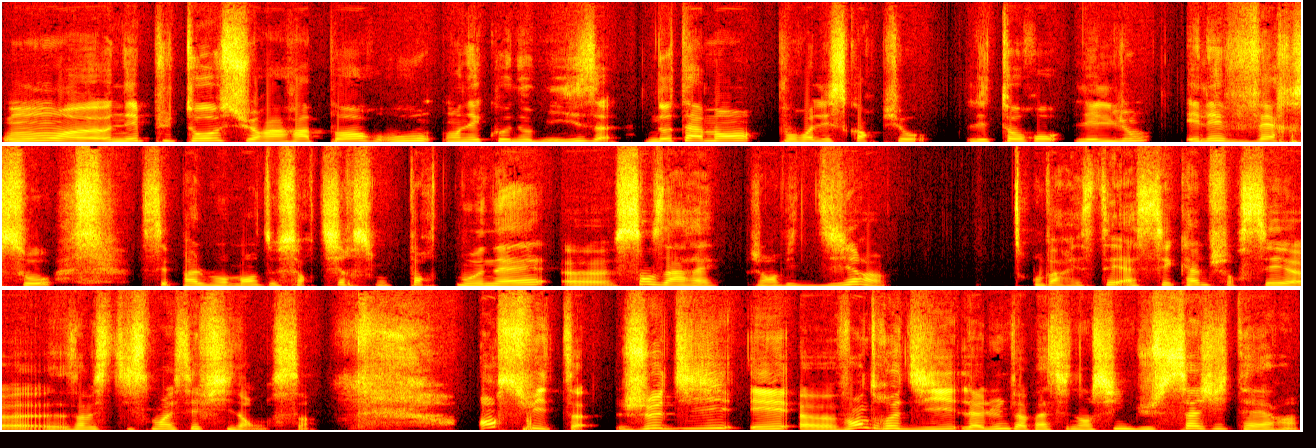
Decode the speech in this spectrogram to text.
On euh, est plutôt sur un rapport où on économise, notamment pour les Scorpios, les Taureaux, les Lions et les Verseaux. C'est pas le moment de sortir son porte-monnaie euh, sans arrêt. J'ai envie de dire. On va rester assez calme sur ses euh, investissements et ses finances. Ensuite, jeudi et euh, vendredi, la Lune va passer dans le signe du Sagittaire.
